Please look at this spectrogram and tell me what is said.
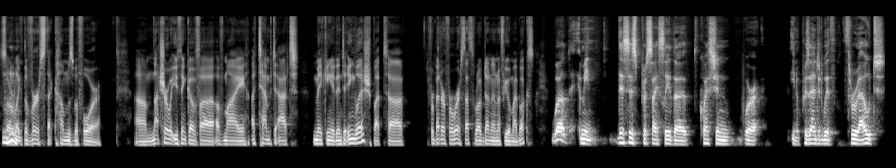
sort mm-hmm. of like the verse that comes before. Um, not sure what you think of uh, of my attempt at making it into English, but uh, for better or for worse. That's what I've done in a few of my books. Well, I mean, this is precisely the question we're, you know, presented with throughout,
